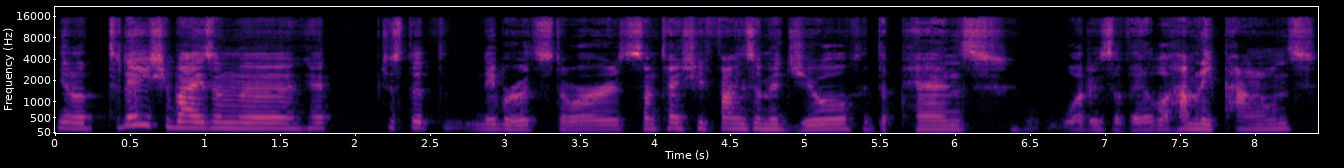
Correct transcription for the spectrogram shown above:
you know, today she buys them uh, at just at the neighborhood stores. Sometimes she finds them at Jewel. It depends what is available, how many pounds.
